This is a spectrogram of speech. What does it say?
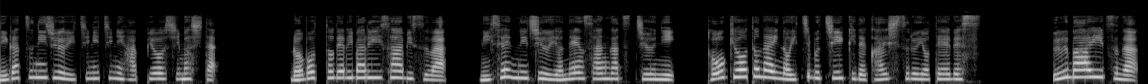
2月21日に発表しました。ロボットデリバリーサービスは2024年3月中に、東京都内の一部地域で開始する予定です。ウーバーイーツが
